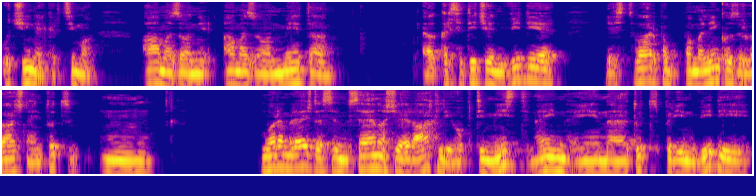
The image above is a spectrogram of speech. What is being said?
učinek, recimo Amazon, Amazon Meta. Kar se tiče Nvidije, je stvar pa, pa malenkost drugačna. In tudi mm, moram reči, da sem vseeno še rahli optimist ne, in, in tudi pri Nvidiji.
